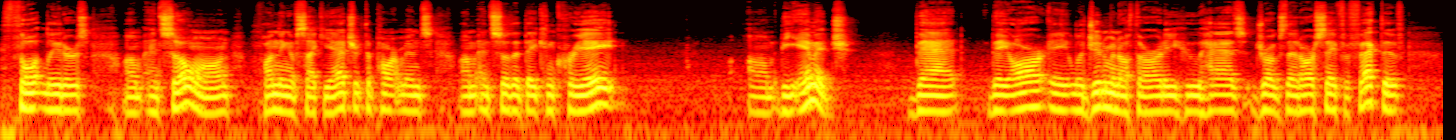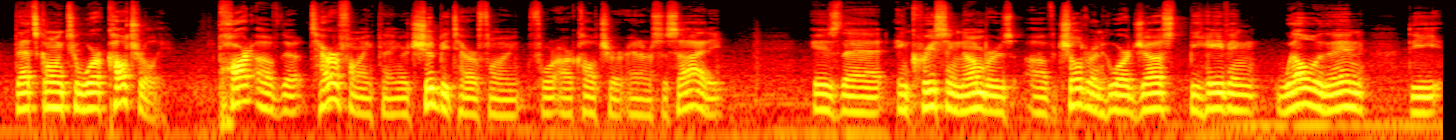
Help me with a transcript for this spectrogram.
thought leaders, um, and so on, funding of psychiatric departments, um, and so that they can create um, the image that they are a legitimate authority who has drugs that are safe, effective, that's going to work culturally. Part of the terrifying thing, or it should be terrifying for our culture and our society, is that increasing numbers of children who are just behaving well within the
